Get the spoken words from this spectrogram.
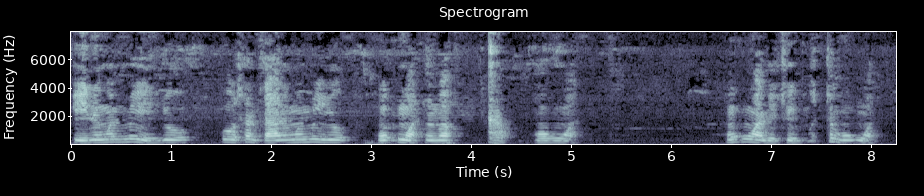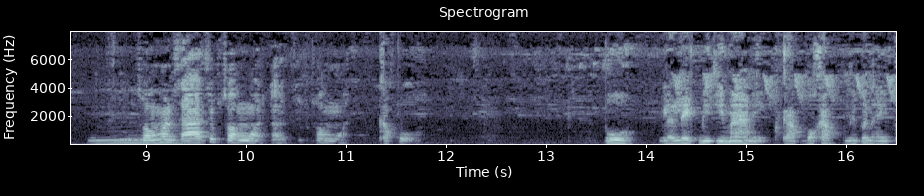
ปีหนึงมันมีอยู่โอ้พรรษาหนึงมันมีอยู่หกงวดแมันบ่ครับหกงวดหกงวดนี่ถือหมดทั้งหกงวดอืมสองพรรษาสิบสองงวดกับสิบสองงวดครับปูปู แล้วเลขมีที่มานี่กลับบ่ครับหรือเป็นให้ต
